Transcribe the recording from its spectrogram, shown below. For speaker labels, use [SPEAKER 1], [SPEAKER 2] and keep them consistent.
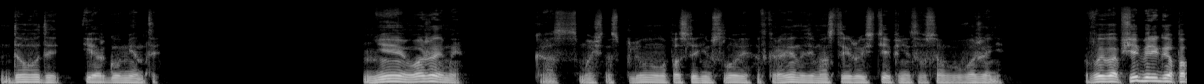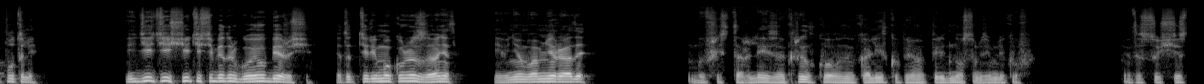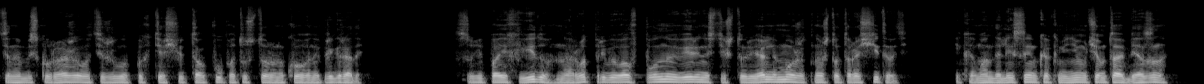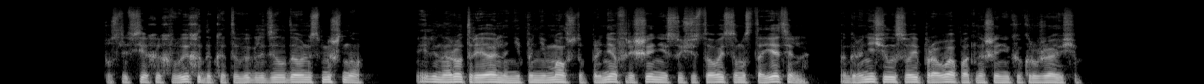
[SPEAKER 1] Доводы и аргументы. «Не, уважаемые!» Каз смачно сплюнул на последнем слове, откровенно демонстрируя степень этого самого уважения. «Вы вообще берега попутали? Идите ищите себе другое убежище. Этот теремок уже занят, и в нем вам не рады». Бывший старлей закрыл кованую калитку прямо перед носом земляков. Это существенно обескуражило тяжело пыхтящую толпу по ту сторону кованой преграды. Судя по их виду, народ пребывал в полной уверенности, что реально может на что-то рассчитывать, и команда Лиса им как минимум чем-то обязана. После всех их выходок это выглядело довольно смешно. Или народ реально не понимал, что, приняв решение существовать самостоятельно, ограничил и свои права по отношению к окружающим.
